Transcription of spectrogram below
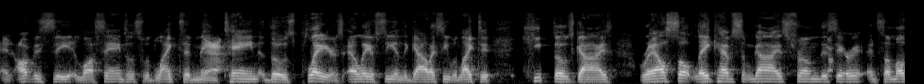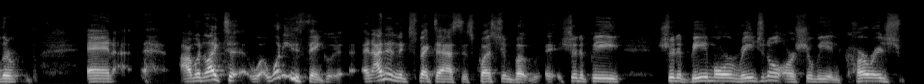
and obviously Los Angeles would like to maintain yeah. those players. LAFC and the Galaxy would like to keep those guys. Real Salt Lake have some guys from this area and some other. And I would like to. What do you think? And I didn't expect to ask this question, but uh, should it be should it be more regional, or should we encourage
